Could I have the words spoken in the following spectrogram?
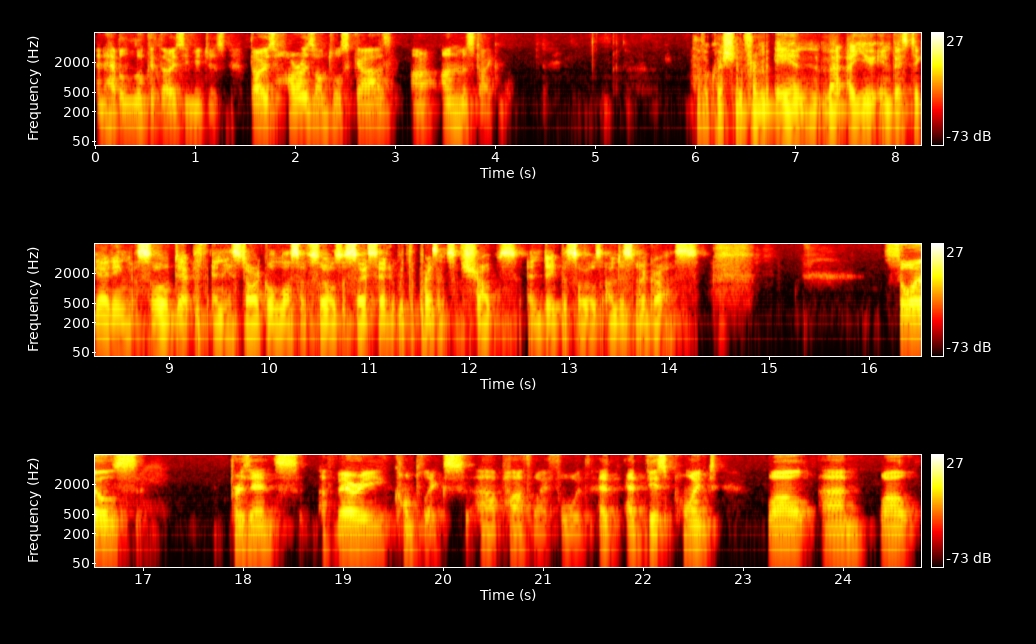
and have a look at those images. Those horizontal scars are unmistakable. have a question from Ian. Matt, are you investigating soil depth and historical loss of soils associated with the presence of shrubs and deeper soils under snowgrass? soils presents a very complex uh, pathway forward. At, at, this point, while, um, while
